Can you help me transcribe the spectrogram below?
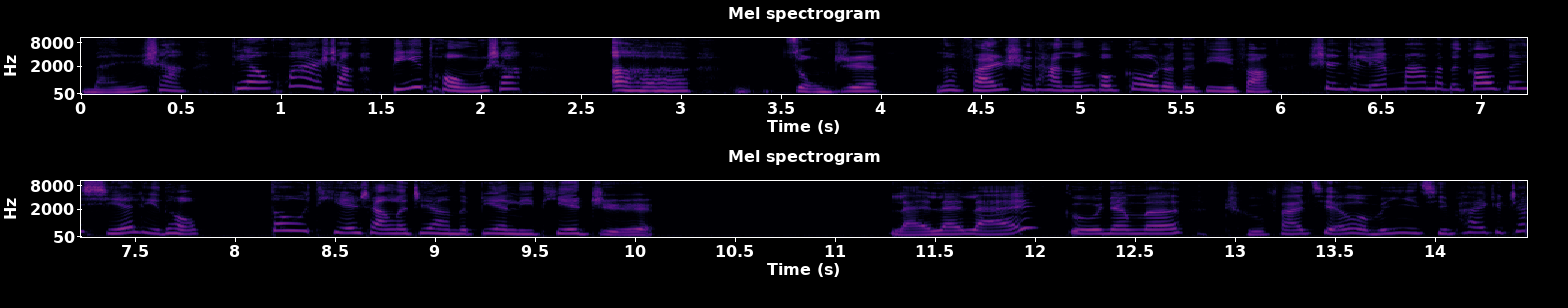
门上、电话上、笔筒上，呃，总之。那凡是他能够够着的地方，甚至连妈妈的高跟鞋里头，都贴上了这样的便利贴纸。来来来，姑娘们，出发前我们一起拍个照。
